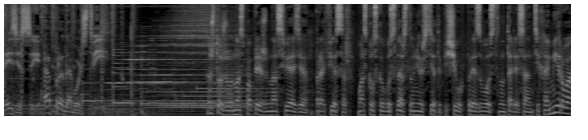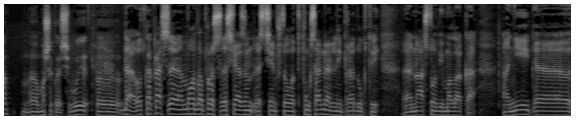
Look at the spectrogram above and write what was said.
Тезисы о продовольствии. Ну что же, у нас по-прежнему на связи профессор Московского государственного университета пищевых производств Наталья Александровна Тихомирова. Э, Маша Клач, вы... Э... Да, вот как раз э, мой вопрос связан с тем, что вот функциональные продукты на основе молока, они э,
